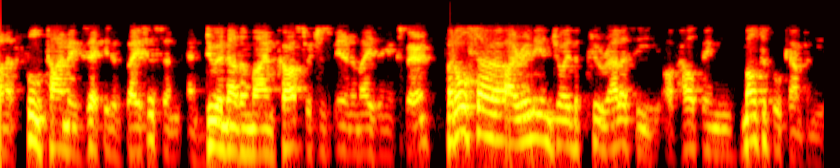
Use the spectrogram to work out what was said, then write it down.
on a full-time executive basis and, and do another Mimecast, which has been an amazing experience. But also, I really enjoy the plurality of helping multiple companies.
